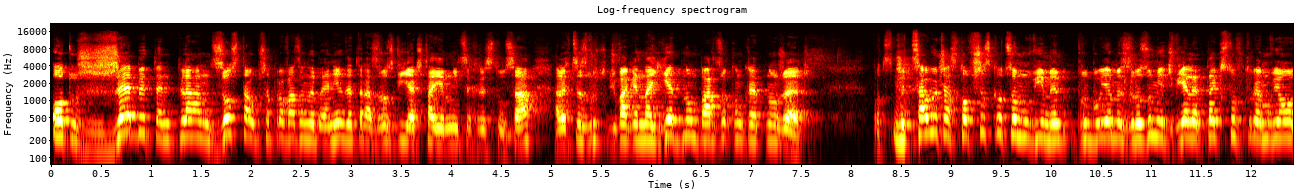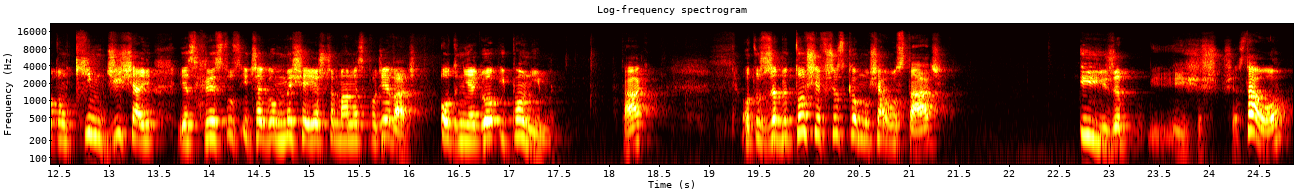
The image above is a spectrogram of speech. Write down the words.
Otóż, żeby ten plan został przeprowadzony, bo ja nie będę teraz rozwijać tajemnicy Chrystusa, ale chcę zwrócić uwagę na jedną bardzo konkretną rzecz. My cały czas to wszystko, co mówimy, próbujemy zrozumieć wiele tekstów, które mówią o tym, kim dzisiaj jest Chrystus i czego my się jeszcze mamy spodziewać od Niego i po Nim. Tak? Otóż, żeby to się wszystko musiało stać i że i się stało,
